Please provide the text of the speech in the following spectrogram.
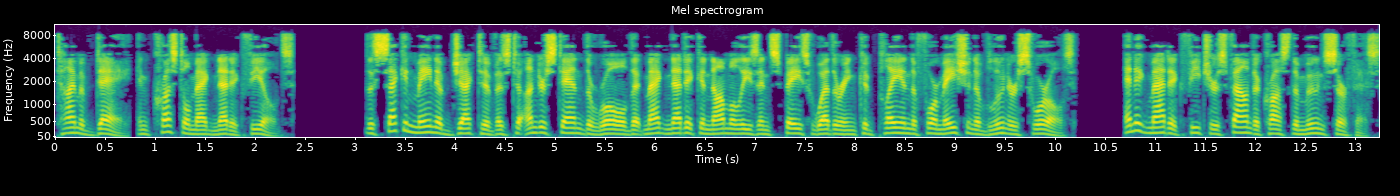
time of day, and crustal magnetic fields. The second main objective is to understand the role that magnetic anomalies and space weathering could play in the formation of lunar swirls—enigmatic features found across the Moon's surface.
